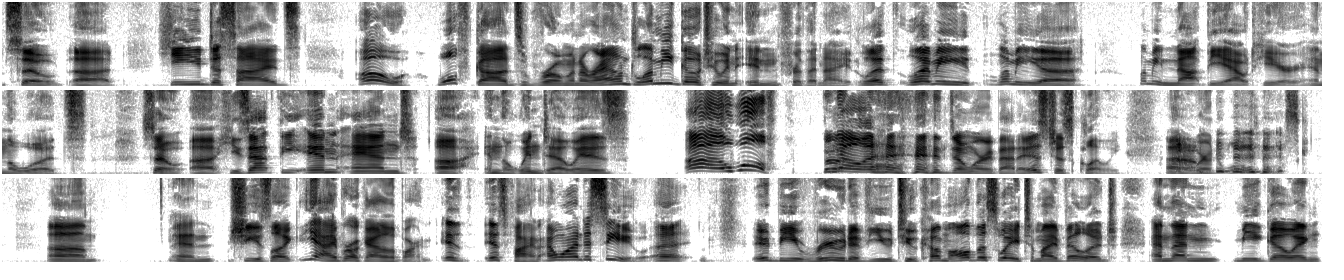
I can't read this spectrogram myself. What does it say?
So uh, he decides, oh, wolf gods roaming around. Let me go to an inn for the night. Let let me let me uh, let me not be out here in the woods. So uh, he's at the inn, and uh, in the window is uh, a wolf. No, don't worry about it. It's just Chloe uh, Oh. wearing a wolf mask. Um, and she's like, "Yeah, I broke out of the barn. It, it's fine. I wanted to see you. Uh, it would be rude of you to come all this way to my village and then me going,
